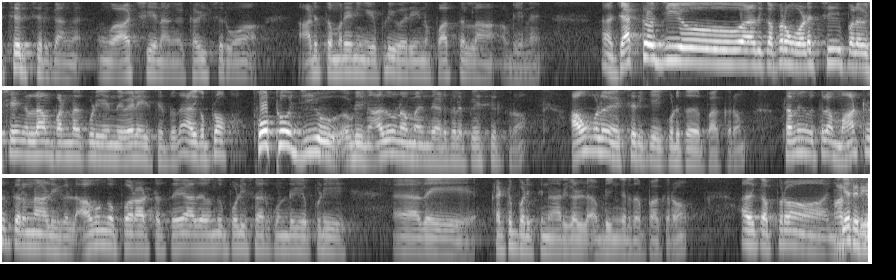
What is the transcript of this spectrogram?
எச்சரிச்சிருக்காங்க. உங்கள் ஆட்சியை நாங்கள் கழிச்சிருவோம் அடுத்த முறை நீங்கள் எப்படி வரீங்கன்னு பார்த்துடலாம் அப்படின்னு. அஹ் ஜாக்டோ ஜியோ அதுக்கப்புறம் உடச்சி பல விஷயங்கள்லாம் பண்ணக்கூடிய இந்த வேலையை செய்வது அதுக்கப்புறம் போட்டோ ஜியோ அப்படின்னு அதுவும் நம்ம இந்த இடத்துல பேசியிருக்கிறோம். அவங்களும் எச்சரிக்கை கொடுத்ததை பார்க்குறோம். சமீபத்தில் மாற்றுத்திறனாளிகள் அவங்க போராட்டத்தை அதை வந்து போலீஸார் கொண்டு எப்படி அதை கட்டுப்படுத்தினார்கள் அப்படிங்கிறத பார்க்குறோம். அதுக்கப்புறம் கெஸ்ட்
